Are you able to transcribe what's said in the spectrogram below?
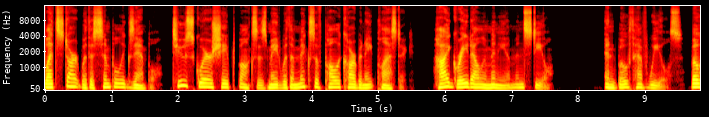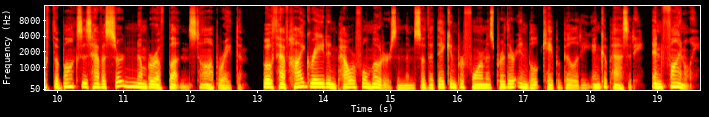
Let's start with a simple example. Two square-shaped boxes made with a mix of polycarbonate plastic, high-grade aluminium and steel. And both have wheels. Both the boxes have a certain number of buttons to operate them. Both have high-grade and powerful motors in them so that they can perform as per their inbuilt capability and capacity. And finally,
